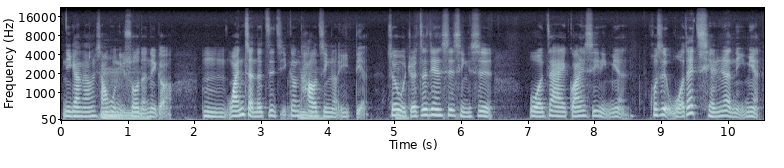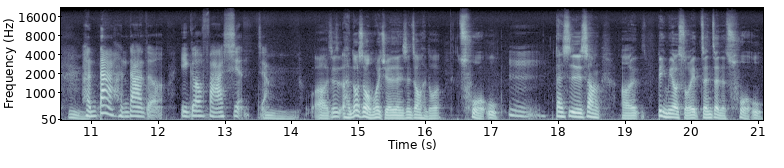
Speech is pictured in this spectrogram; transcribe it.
你刚刚小虎你说的那个，嗯，嗯，完整的自己更靠近了一点，嗯，所以我觉得这件事情是我在关系里面，或是我在前任里面，很大很大的一个发现。这样，嗯，呃，就是很多时候我们会觉得人生中很多错误，嗯，但事实上，呃，并没有所谓真正的错误，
